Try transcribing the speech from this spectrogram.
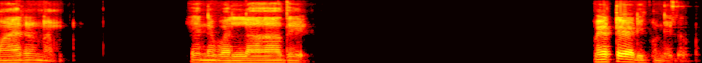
മരണം എന്നെ വല്ലാതെ വേട്ടയാടിക്കൊണ്ടിരുന്നു.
